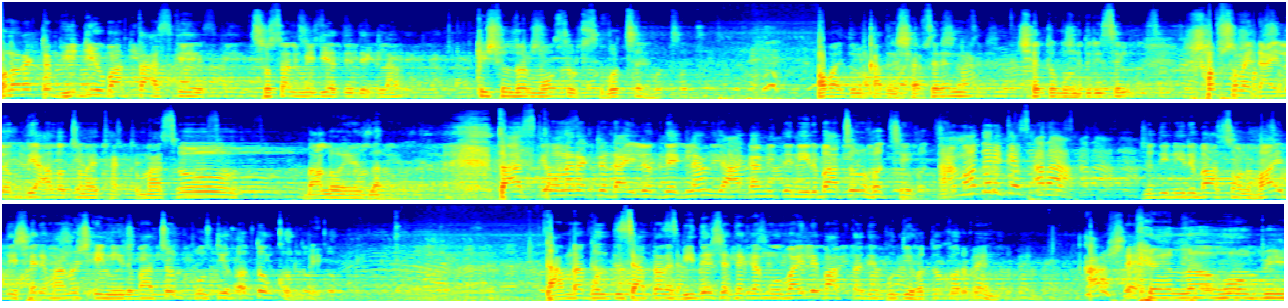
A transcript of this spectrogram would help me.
ওনার একটা ভিডিও বার্তা আজকে সোশ্যাল মিডিয়াতে দেখলাম। কি সুন্দর মোচ উঠছে, বুঝছেন? অবায়দুল কাদের সাহেব ছিলেন না? সে তো মন্ত্রী ছিল। সবসময় ডায়লগ দিয়ে আলোচনায় থাকতো। মাসুদ, ভালো হয়ে যা। তো আজকে ওনার একটা ডায়লগ দেখলাম যে আগামীতে নির্বাচন হচ্ছে। আমাদেরকে ছাড়া যদি নির্বাচন হয়, দেশের মানুষ এই নির্বাচন প্রতিহত করবে। তা আমরা বলতেছি আপনারা বিদেশে থেকে মোবাইলে বার্তা দিয়ে প্রতিহত করবেন। আসে। খেলা হবে।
